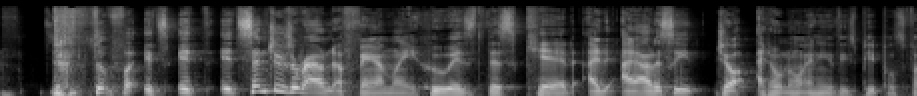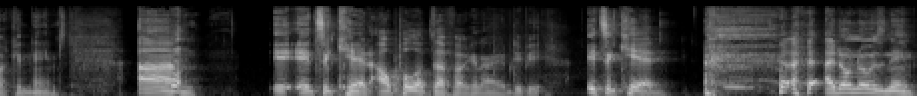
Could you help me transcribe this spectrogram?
the it's it it centers around a family who is this kid. I I honestly, Joe, I don't know any of these people's fucking names. Um, it, it's a kid. I'll pull up that fucking IMDb. It's a kid. I don't know his name.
